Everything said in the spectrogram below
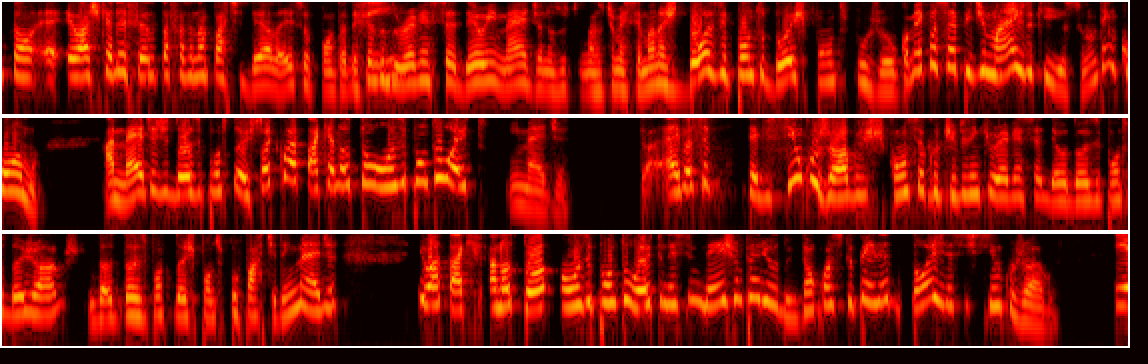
Então, é, eu acho que a defesa está fazendo a parte dela, esse é o ponto. A defesa Sim. do Ravens cedeu, em média, nas últimas, nas últimas semanas, 12,2 pontos por jogo. Como é que você vai pedir mais do que isso? Não tem como a média de 12,2. Só que o ataque anotou 11,8 em média. Então, aí você teve cinco jogos consecutivos em que o Ravens cedeu 12,2 jogos, 12,2 pontos por partida em média, e o ataque anotou 11,8 nesse mesmo período. Então conseguiu perder dois desses cinco jogos. E, e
